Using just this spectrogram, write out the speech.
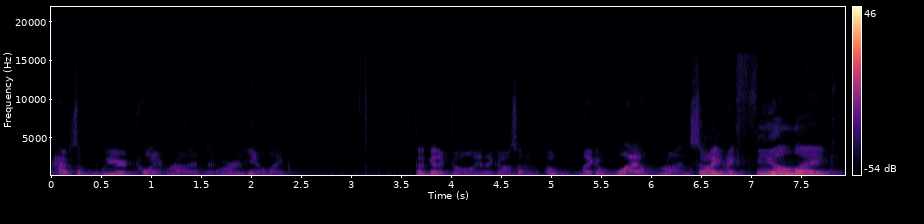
have some weird point run, or you know, like they'll get a goalie that goes on a, like a wild run. So Mm-hmm. I, I feel like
